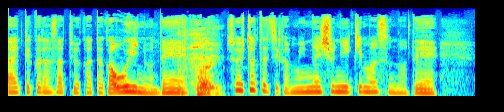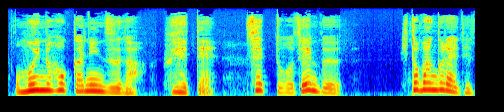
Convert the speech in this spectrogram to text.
えてくださってる方が多いので、はいそういう人たちがみんな一緒に行きますので思いのほか人数が増えてセットを全部一晩ぐらいで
